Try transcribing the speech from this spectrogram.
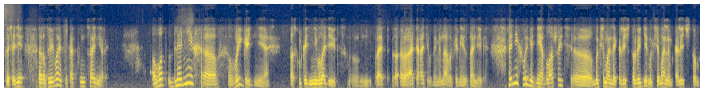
То есть они развиваются как функционеры. Вот для них выгоднее поскольку они не владеют э, оперативными навыками и знаниями. Для них выгоднее обложить э, максимальное количество людей максимальным количеством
